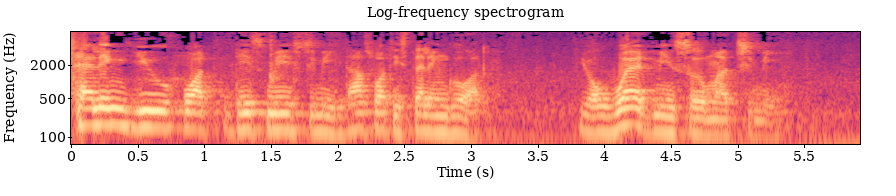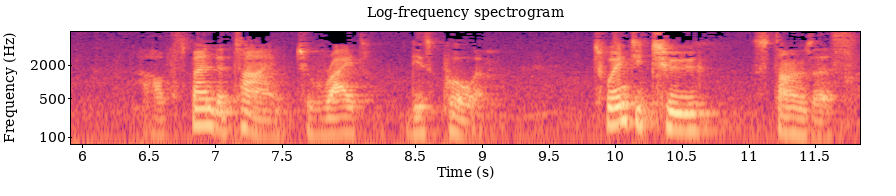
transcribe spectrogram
Telling you what this means to me. That's what he's telling God. Your word means so much to me. I've spent the time to write this poem. 22 stanzas.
